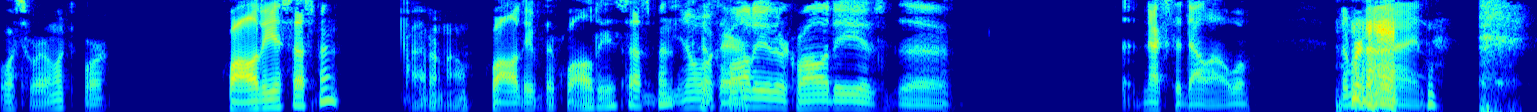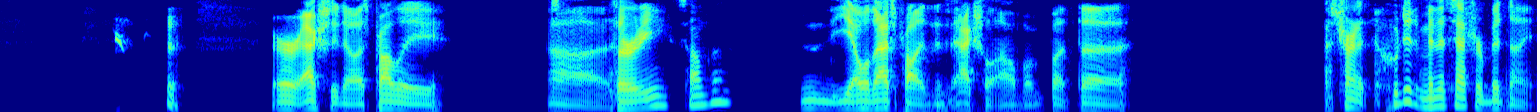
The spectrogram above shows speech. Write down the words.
what's the word I'm looking for? Quality assessment. I don't know. Quality of their quality assessment. You know what quality of their quality is the the next Adele album. Number nine. or actually no, it's probably uh thirty something. yeah, well that's probably the actual album, but the I was trying to who did Minutes After Midnight?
